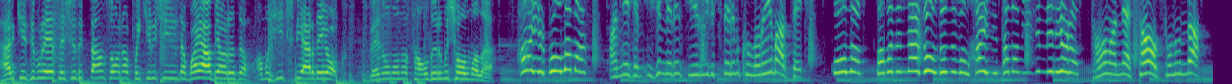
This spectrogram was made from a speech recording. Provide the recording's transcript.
Herkesi buraya taşıdıktan sonra fakiri şehirde bayağı bir aradım ama hiçbir yerde yok. Venom ona saldırmış olmalı. Hayır bu olamaz. Anneciğim izin verin sihirli güçlerimi kullanayım artık. Oğlum babanın nerede olduğunu bul. Haydi tamam izin veriyorum. Tamam anne sağ ol sonunda.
